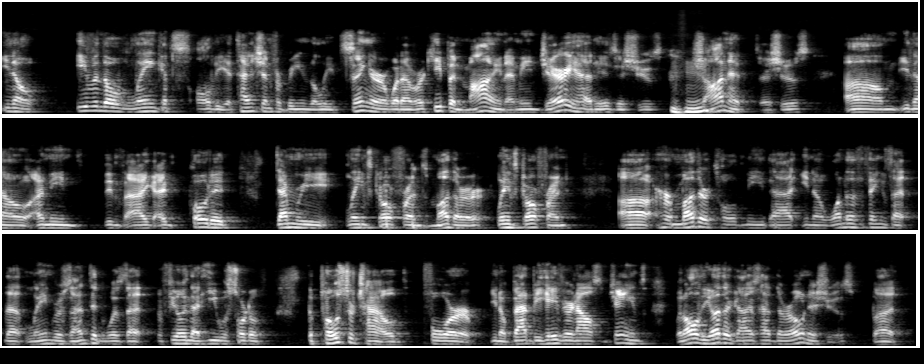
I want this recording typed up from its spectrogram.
you know. Even though Layne gets all the attention for being the lead singer or whatever, keep in mind, I mean, Jerry had his issues, mm-hmm. Sean had issues. Um, you know, I mean, I, I quoted Demri, Layne's girlfriend's mother, Layne's girlfriend. Uh, her mother told me that you know one of the things that that Layne resented was that the feeling that he was sort of the poster child for you know bad behavior in Alice in Chains when all the other guys had their own issues. But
